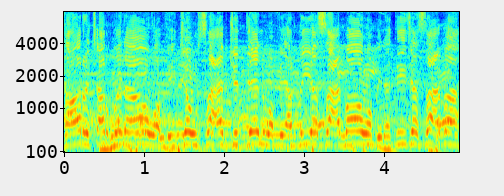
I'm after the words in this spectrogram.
خارج أرضنا وفي جو صعب جدا وفي أرضية صعبة وبنتيجة صعبة.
